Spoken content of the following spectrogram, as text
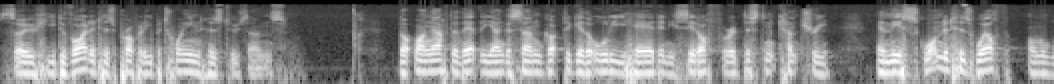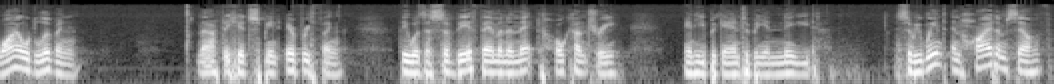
So he divided his property between his two sons. Not long after that, the younger son got together all he had and he set off for a distant country and there squandered his wealth on wild living. And after he had spent everything, there was a severe famine in that whole country and he began to be in need. So he went and hired himself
